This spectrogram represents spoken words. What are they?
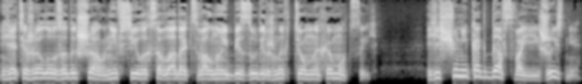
Я тяжело задышал, не в силах совладать с волной безудержных темных эмоций. Еще никогда в своей жизни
